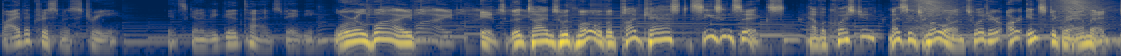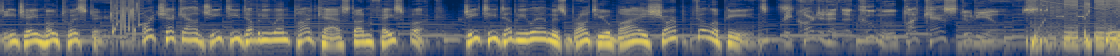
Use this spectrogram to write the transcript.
by the Christmas tree. It's going to be good times, baby. Worldwide, it's Good Times with Mo, the podcast, season six. Have a question? Message Mo on Twitter or Instagram at DJ Mo Twister. Or check out GTWM Podcast on Facebook. GTWM is brought to you by Sharp Philippines. Recorded at the Kumu Podcast Studios.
